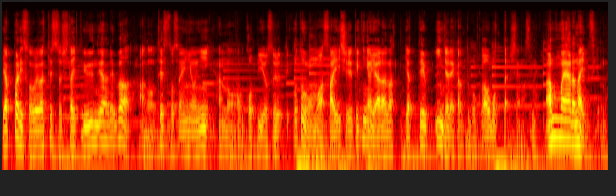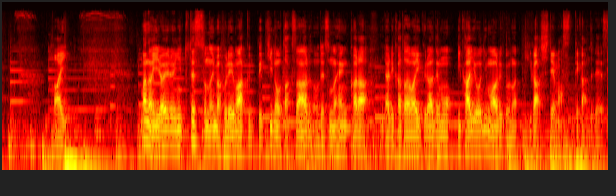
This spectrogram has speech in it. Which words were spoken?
やっぱりそれはテストしたいっていうんであればあのテスト専用にあのコピーをするってこともまあ最終的にはやらなやっていいんじゃないかと僕は思ったりしてますね。あんまやらないですけどね。はい。まだいろいろユニットテストの今フレームワークって機能たくさんあるのでその辺からやり方はいくらでもいかようにもあるような気がしてますって感じです。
